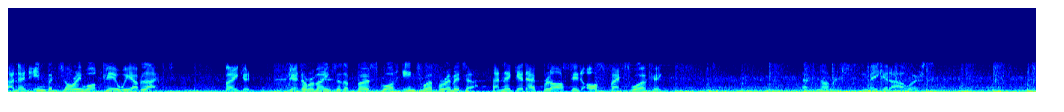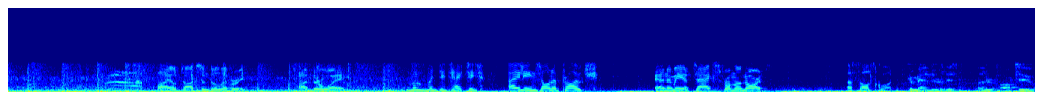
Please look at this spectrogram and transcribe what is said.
and then inventory what gear we have left. Vagan, get the remains of the first squad into a perimeter, and then get that blasted Auspex working. Acknowledged. Make it ours. Biotoxin delivery. Underway. Movement detected. Aliens on approach. Enemy attacks from the north. Assault squad. Commander, this Thunderhawk 2.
